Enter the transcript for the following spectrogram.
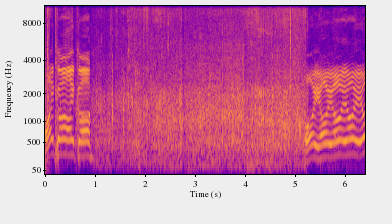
Aikaa, aikaa! Oi, oi, oi, oi, oi!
